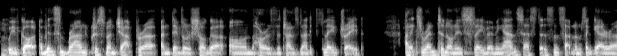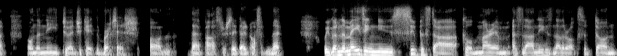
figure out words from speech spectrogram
Hmm. We've got Vincent Brown, Chris Manjapra, and David Olusoga on the horrors of the transatlantic slave trade. Alex Renton on his slave owning ancestors, and Satnam Sanghera on the need to educate the British on their past, which they don't often know. We've got an amazing new superstar called Mariam Aslani, who's another Oxford Don,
